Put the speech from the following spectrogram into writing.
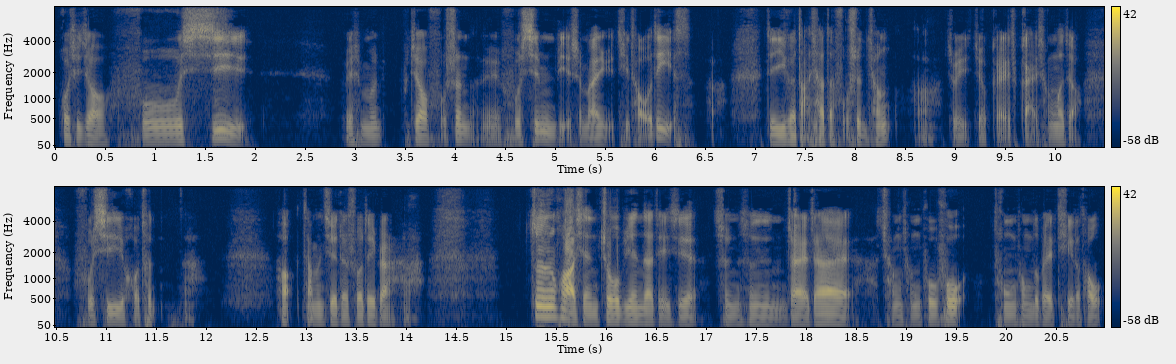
过去叫抚西，为什么不叫抚顺呢？因为抚信比是满语剃头的意思啊。第一个打下的抚顺城啊，所以就改改成了叫抚西火吞啊。好，咱们接着说这边啊，遵化县周边的这些村村寨寨、城城铺铺，通通都被剃了头。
